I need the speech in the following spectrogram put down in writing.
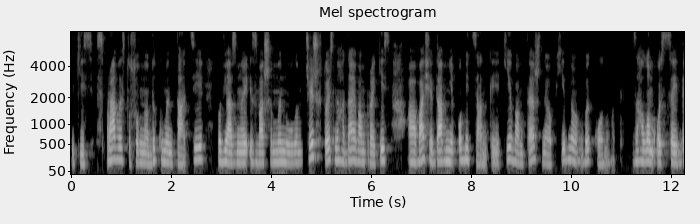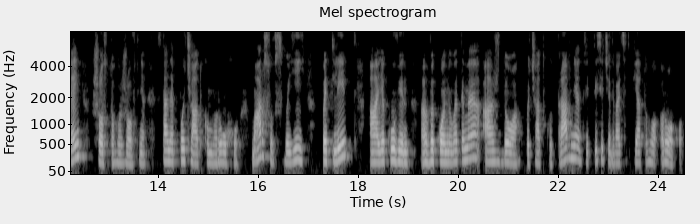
якісь справи стосовно документації, пов'язаної із вашим минулим, чи ж хтось нагадає вам про якісь ваші давні обіцянки, які вам теж необхідно виконувати. Загалом, ось цей день, 6 жовтня, стане початком руху Марсу в своїй петлі, яку він е, виконуватиме аж до початку травня 2025 року.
